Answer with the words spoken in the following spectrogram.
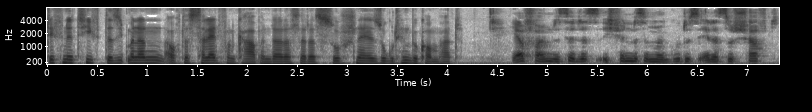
definitiv, da sieht man dann auch das Talent von Carpenter, dass er das so schnell so gut hinbekommen hat. Ja, vor allem, dass er das, ich finde es immer gut, dass er das so schafft,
